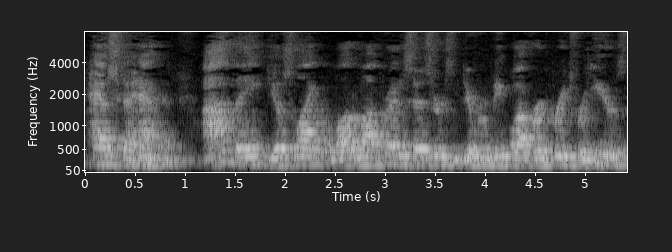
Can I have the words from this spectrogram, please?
has to happen. I think, just like a lot of my predecessors and different people I've heard preach for years,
